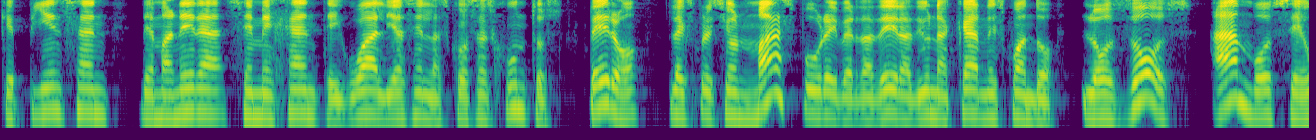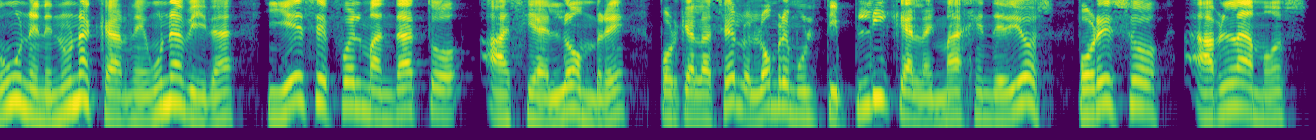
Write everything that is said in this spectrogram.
que piensan de manera semejante, igual y hacen las cosas juntos. Pero la expresión más pura y verdadera de una carne es cuando los dos, ambos, se unen en una carne, una vida, y ese fue el mandato hacia el hombre, porque al hacerlo el hombre multiplica la imagen de Dios. Por eso hablamos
